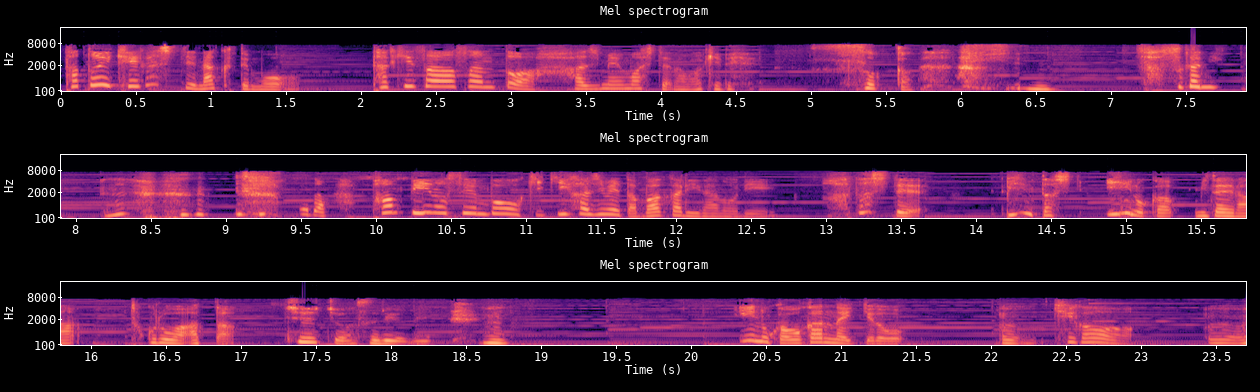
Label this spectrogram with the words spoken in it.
たとえ怪我してなくても、滝沢さんとは初めましてなわけで。そっか。さすがに、ん？ただ、パンピーの戦法を聞き始めたばかりなのに、果たして、ビンタしていいのかみたいなところはあった。躊躇はするよね。いいのかわかんないけど、うん、怪我は、うん、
